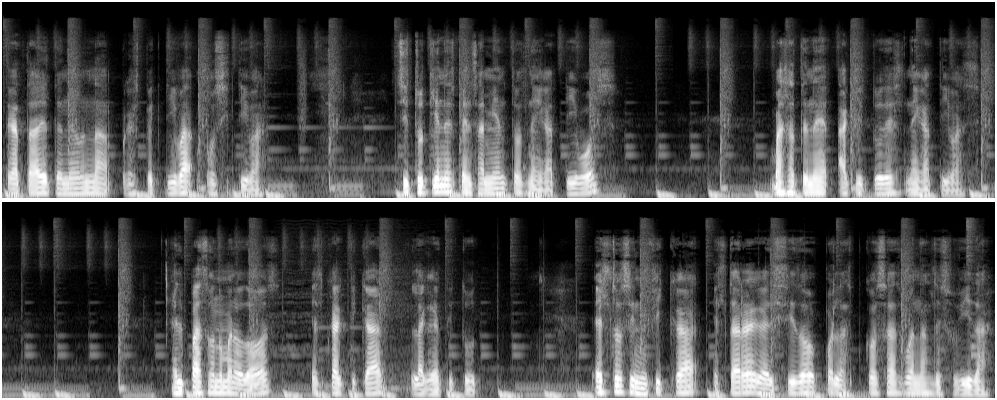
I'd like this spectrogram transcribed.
tratar de tener una perspectiva positiva. Si tú tienes pensamientos negativos, vas a tener actitudes negativas. El paso número dos es practicar la gratitud. Esto significa estar agradecido por las cosas buenas de su vida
